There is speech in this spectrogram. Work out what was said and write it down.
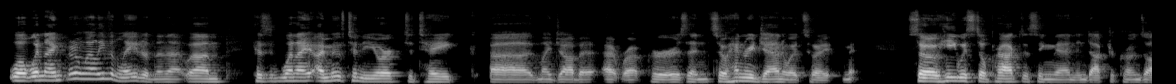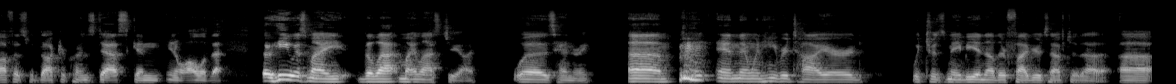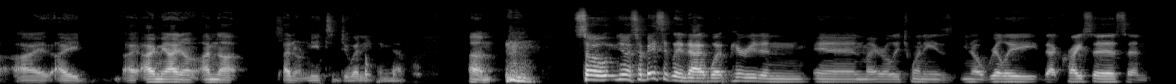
Well, when I well even later than that, um, because when I, I moved to New York to take uh my job at, at Rutgers, and so Henry Janowitz, who I so he was still practicing then in Dr. Crohn's office with Dr. Crohn's desk and you know all of that. So he was my the la- my last GI was Henry. Um, and then when he retired, which was maybe another five years after that, uh, I, I, I, I mean, I don't, I'm not, I don't need to do anything now. Um, so you know, so basically, that what period in in my early twenties, you know, really that crisis and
